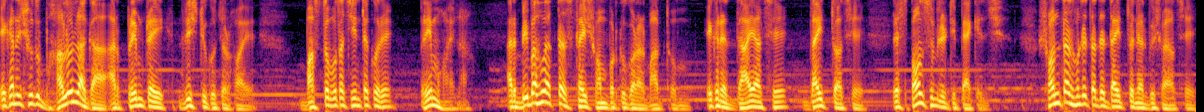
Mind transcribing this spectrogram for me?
এখানে শুধু ভালো লাগা আর প্রেমটাই দৃষ্টিগোচর হয়। বাস্তবতা চিন্তা করে প্রেম হয় না। আর বিবাহ একটা স্থায়ী সম্পর্ক গড়ার মাধ্যম। এখানে দায় আছে, দায়িত্ব আছে রেসপন্সিবিলিটি প্যাকেজ সন্তান হলে তাদের দায়িত্ব নেওয়ার বিষয় আছে।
